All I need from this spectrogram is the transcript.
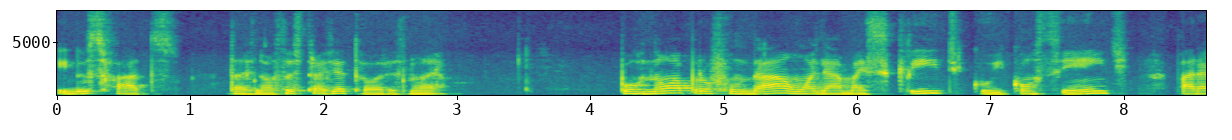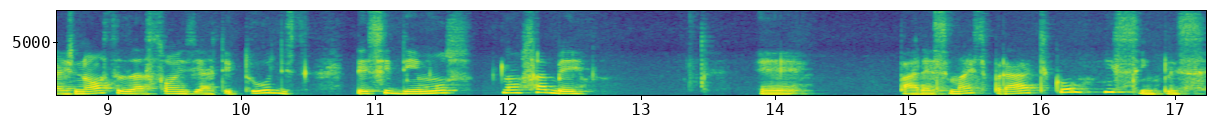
e dos fatos das nossas trajetórias, não é? Por não aprofundar um olhar mais crítico e consciente para as nossas ações e atitudes, decidimos não saber. É, parece mais prático e simples.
